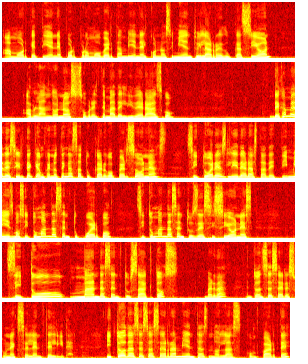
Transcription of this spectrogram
amor que tiene por promover también el conocimiento y la reeducación, hablándonos sobre el tema del liderazgo. Déjame decirte que aunque no tengas a tu cargo personas, si tú eres líder hasta de ti mismo, si tú mandas en tu cuerpo, si tú mandas en tus decisiones, si tú mandas en tus actos, ¿verdad? Entonces eres un excelente líder. Y todas esas herramientas nos las comparte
